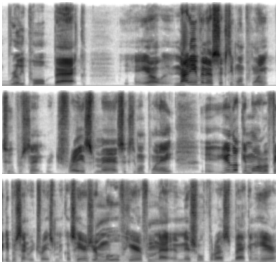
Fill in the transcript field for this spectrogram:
really pulled back you know, not even a 61.2% retracement, 61.8. You're looking more of a 50% retracement because here's your move here from that initial thrust back into here,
